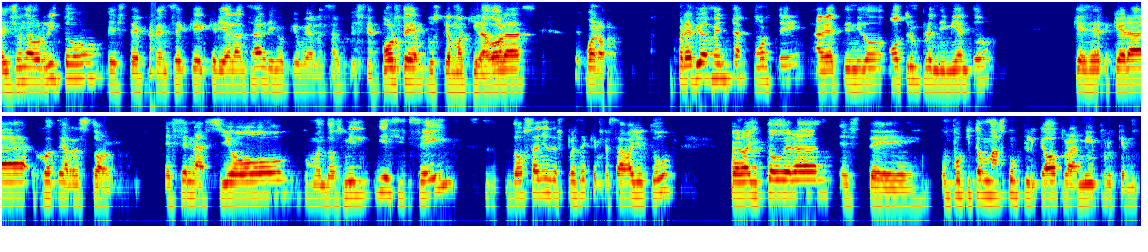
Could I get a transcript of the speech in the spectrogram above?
hice un ahorrito, este, pensé que quería lanzar, dijo que voy a lanzar este Porte, busqué maquiladoras. Bueno, previamente Porte había tenido otro emprendimiento que, que era JR Store. Ese nació como en 2016, dos años después de que empezaba YouTube, pero ahí todo era este, un poquito más complicado para mí porque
